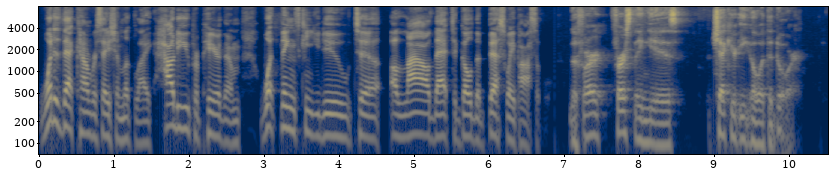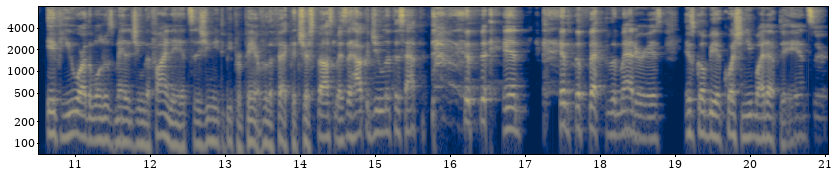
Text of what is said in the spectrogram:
what does that conversation look like how do you prepare them what things can you do to allow that to go the best way possible the fir- first thing is check your ego at the door if you are the one who's managing the finances, you need to be prepared for the fact that your spouse may say, How could you let this happen? and and the fact of the matter is, it's going to be a question you might have to answer.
